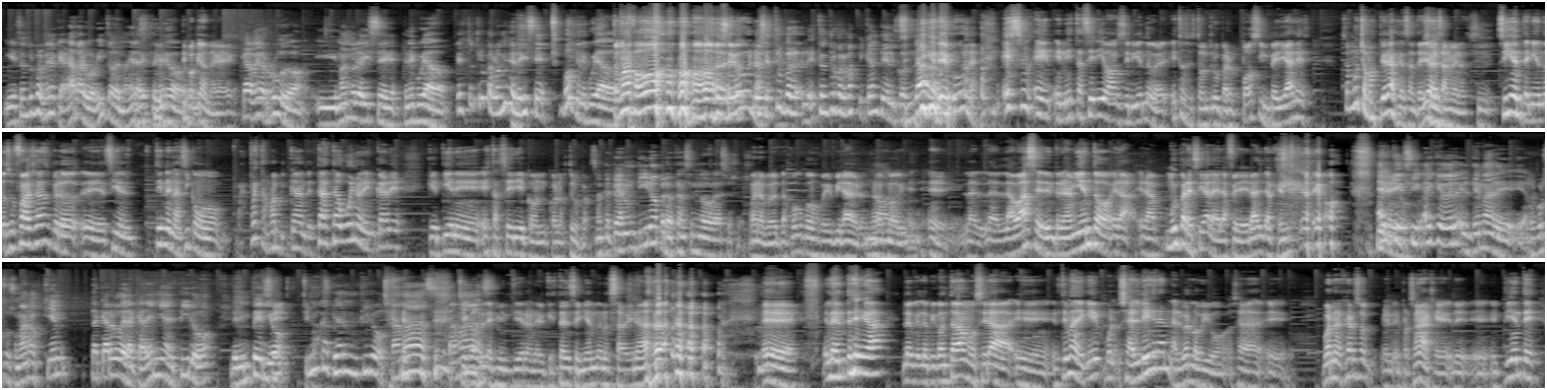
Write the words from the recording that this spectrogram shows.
Y el Stormtrooper medio que agarra el huevito de manera, viste, medio. Tipo, ¿qué onda? ¿Qué- Claro, medio rudo. Y Mando le dice, tené cuidado. El Stormtrooper lo mira y le dice, vos tenés cuidado. ¡Tomá a favor! De una. Los Stormtrooper, el Stormtrooper más picante del condado. Sí, de una. Es un- en, en esta serie vamos a ir viendo que estos Stormtroopers post-imperiales son mucho más piolas que los anteriores, Sí. al menos. Sí. Siguen teniendo sus fallas, pero eh, siguen- tienen así como respuestas más picantes. Está, está bueno el encare que tiene esta serie con, con los troopers. No te pegan un tiro, pero están siendo graciosos. Bueno, pero tampoco podemos pedir milagros. ¿no? Eh, la, la- la base de entrenamiento era, era muy parecida a la de la Federal de Argentina. Hay que, sí, hay que ver el tema de eh, recursos humanos. ¿Quién está a cargo de la academia de tiro del imperio? Sí. Nunca pegaron un tiro, jamás, jamás. Chicos, les mintieron, el que está enseñando no sabe nada. Eh, la entrega, lo que, lo que contábamos era eh, el tema de que, bueno, se alegran al verlo vivo. O sea, eh, Werner Herzog, el, el personaje, eh, el cliente,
